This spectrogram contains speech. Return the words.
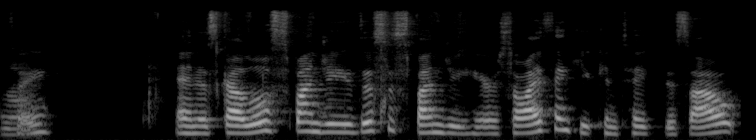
no. See? And it's got a little spongy. This is spongy here. So I think you can take this out,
